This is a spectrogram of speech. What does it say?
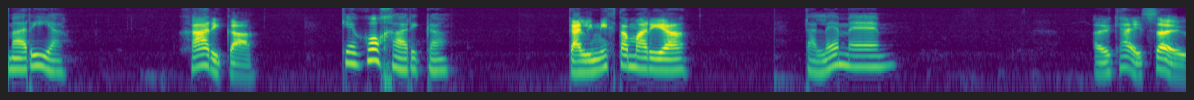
Μαρία. Χάρηκα. Και εγώ χάρηκα. Καληνύχτα Μαρία. Τα λέμε. Okay, so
